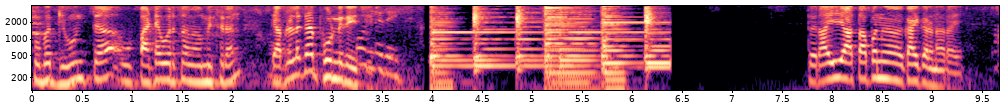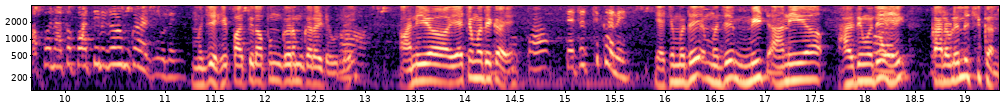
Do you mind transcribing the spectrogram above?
सोबत घेऊन त्या पाट्यावरचं मिश्रण ते आपल्याला काय फोडणी द्यायची? फोडणी द्यायची. तर आई आता आपण अ, काय करणार आहे? आपण आता पातेल गरम करायला ठेवलंय. म्हणजे हे पातेल आपण गरम करायला ठेवलंय. आणि अ, याच्यामध्ये काय आहे? आता त्याच्यात चिकन आहे. याच्यामध्ये म्हणजे मीठ आणि अ, हळदीमध्ये हे कालवलेलं चिकन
